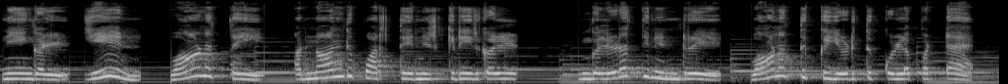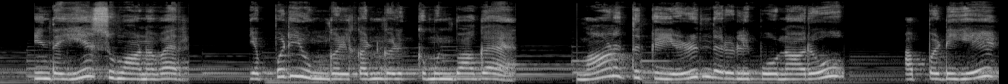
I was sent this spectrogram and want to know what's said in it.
நீங்கள் ஏன் வானத்தை அண்ணாந்து பார்த்து நிற்கிறீர்கள்? உங்களிடத்தினின்று வானத்துக்கு எடுத்துக்கொள்ளப்பட்ட இந்த இயேசுவானவர் எப்படி உங்கள் கண்களுக்கு முன்பாக வானத்துக்கு எழுந்தருளி போனாரோ அப்படியே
